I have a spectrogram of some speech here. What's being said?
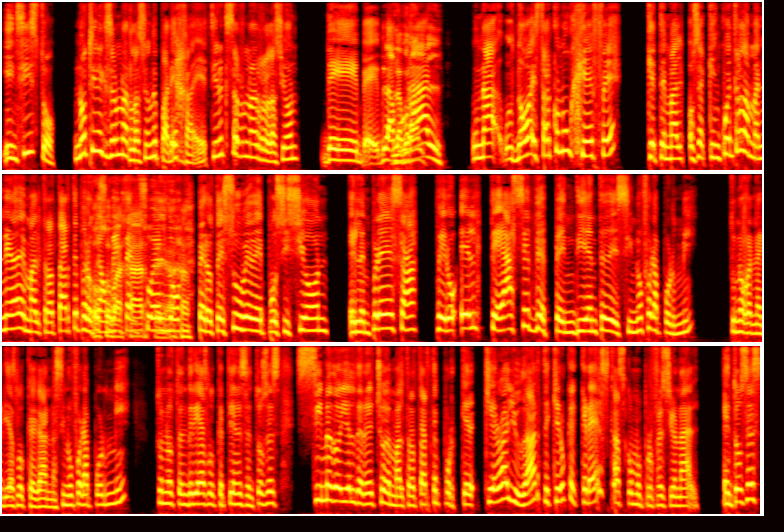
e insisto, no tiene que ser una relación de pareja, ¿eh? tiene que ser una relación de eh, laboral. Laboral. Una, no, estar con un jefe que te mal, o sea, que encuentra la manera de maltratarte, pero te aumenta el sueldo, ajá. pero te sube de posición en la empresa, pero él te hace dependiente de si no fuera por mí, tú no ganarías lo que ganas. Si no fuera por mí, tú no tendrías lo que tienes. Entonces, sí me doy el derecho de maltratarte porque quiero ayudarte, quiero que crezcas como profesional. Entonces,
